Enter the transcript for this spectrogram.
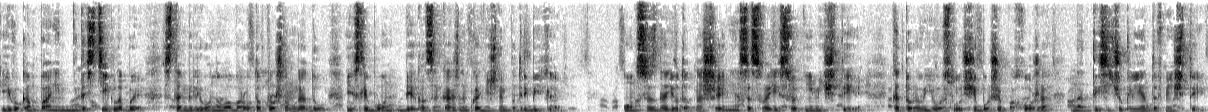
И его компания не достигла бы 100 миллионного оборота в прошлом году, если бы он бегал за каждым конечным потребителем. Он создает отношения со своей сотней мечты, которая в его случае больше похожа на тысячу клиентов мечты.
